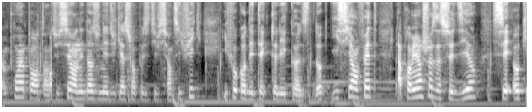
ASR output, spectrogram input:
un, point important. Tu sais, on est dans une éducation positive scientifique, il faut qu'on détecte les causes. Donc, ici, en fait, la première chose à se dire, c'est OK,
